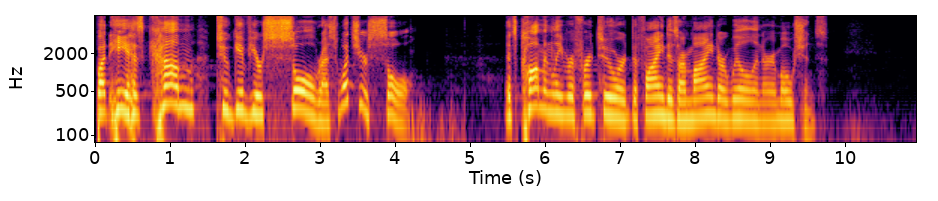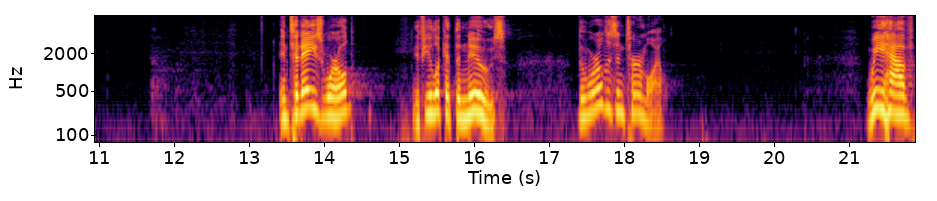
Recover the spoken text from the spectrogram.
But he has come to give your soul rest. What's your soul? It's commonly referred to or defined as our mind, our will, and our emotions. In today's world, if you look at the news, the world is in turmoil. We have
